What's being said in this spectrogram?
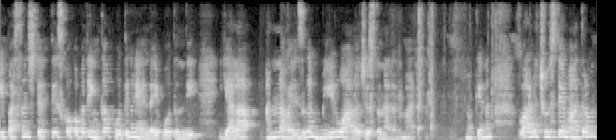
ఈ పర్సన్ స్టెప్ తీసుకోకపోతే ఇంకా పూర్తిగా ఎండ్ అయిపోతుంది. ఎలా? అన్న వైజ్గా మీరు ఆలోచిస్తున్నారనమాట ఓకేనా? వాళ్ళు చూస్తే మాత్రం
